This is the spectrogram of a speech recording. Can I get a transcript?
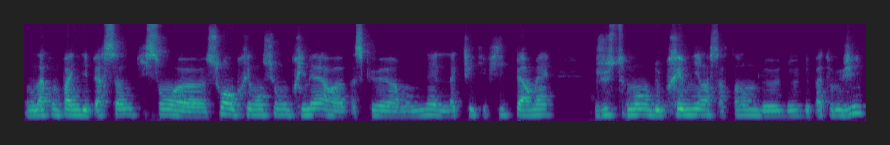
On accompagne des personnes qui sont soit en prévention primaire, parce qu'à un moment donné, l'activité physique permet justement de prévenir un certain nombre de, pathologies,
